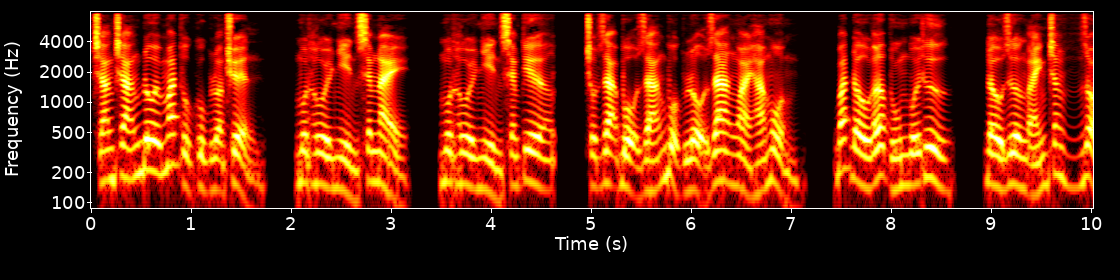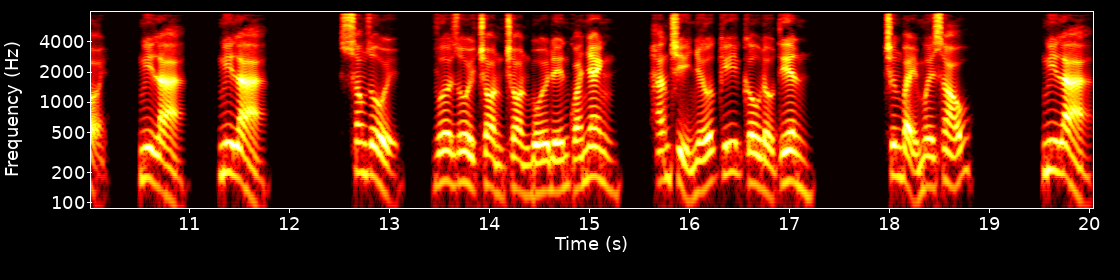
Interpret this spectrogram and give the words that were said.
Tráng tráng đôi mắt thủ cục loạn chuyển, một hồi nhìn xem này, một hồi nhìn xem kia, chột dạ bộ dáng buộc lộ ra ngoài há mồm, bắt đầu ấp úng bối thư, đầu giường ánh trăng giỏi, nghi là, nghi là. Xong rồi, vừa rồi tròn tròn bối đến quá nhanh, hắn chỉ nhớ kỹ câu đầu tiên. Chương 76 Nghi là,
